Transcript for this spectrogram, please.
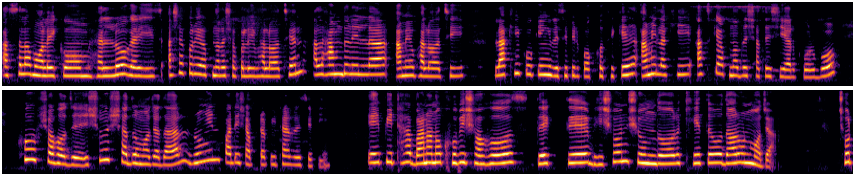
আসসালামু আলাইকুম। হ্যালো গাইস আশা করি আপনারা সকলেই ভালো আছেন। আলহামদুলিল্লাহ, আমিও ভালো আছি। লাখি কুকিং রেসিপির পক্ষ থেকে আমি লাখি আজকে আপনাদের সাথে শেয়ার করব খুব সহজে সুস্বাদু মজাদার রঙিন পাটি সাপটা পিঠার রেসিপি এই পিঠা বানানো খুবই সহজ, দেখতে ভীষণ সুন্দর, খেতেও দারুণ মজা। ছোট,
